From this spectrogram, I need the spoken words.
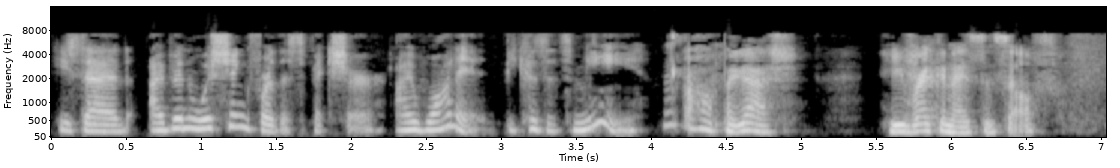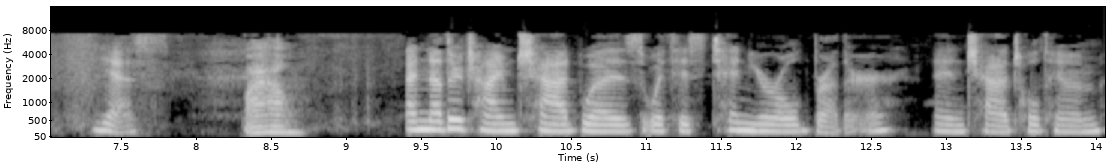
He said, I've been wishing for this picture. I want it because it's me. Oh my gosh. He recognized himself. Yes. Wow. Another time, Chad was with his 10 year old brother, and Chad told him,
